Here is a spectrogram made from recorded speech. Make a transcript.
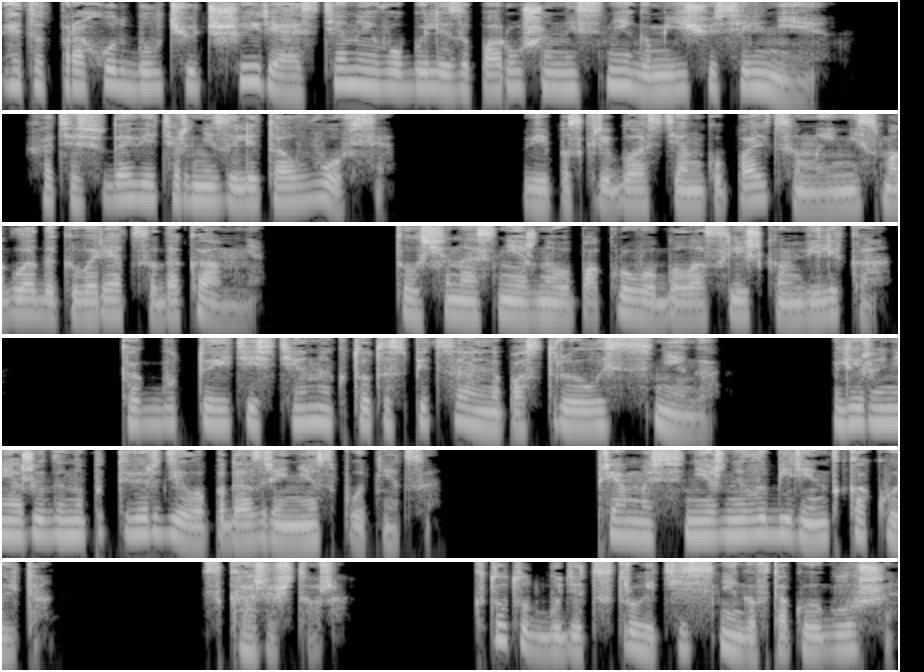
Этот проход был чуть шире, а стены его были запорушены снегом еще сильнее — хотя сюда ветер не залетал вовсе. Ви поскребла стенку пальцем и не смогла доковыряться до камня. Толщина снежного покрова была слишком велика. Как будто эти стены кто-то специально построил из снега. Лира неожиданно подтвердила подозрение спутницы. Прямо снежный лабиринт какой-то. Скажешь тоже. Кто тут будет строить из снега в такой глуши?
